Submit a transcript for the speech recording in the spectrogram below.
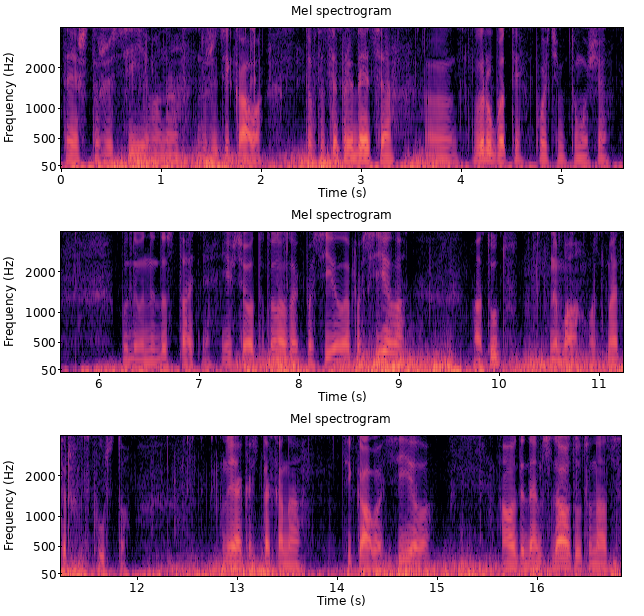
Теж теж сіє вона, дуже цікаво. Тобто це прийдеться е, вирубати потім, тому що буде недостатньо. І все, тут вона так посіяла, посіяла, а тут нема. От метр пусто. Ну, якось так вона цікаво сіяла. А от ідемо сюди, тут у нас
